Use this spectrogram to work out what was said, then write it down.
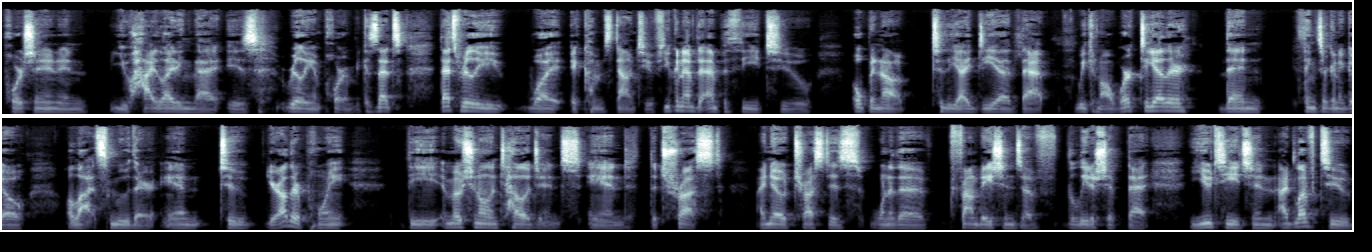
portion and you highlighting that is really important because that's that's really what it comes down to. If you can have the empathy to open up to the idea that we can all work together, then things are going to go a lot smoother. And to your other point, the emotional intelligence and the trust. I know trust is one of the foundations of the leadership that you teach. And I'd love to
